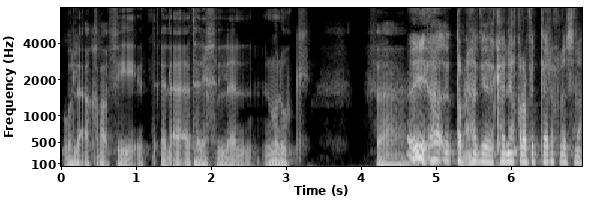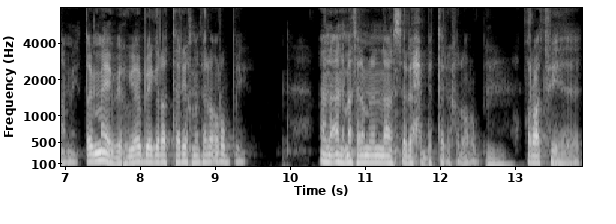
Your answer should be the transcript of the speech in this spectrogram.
ولا أقرأ في تاريخ الملوك. ف اي طبعا هذه كان يقرأ في التاريخ الإسلامي. طيب ما يبي هو يبي يقرأ التاريخ مثلا الأوروبي. أنا أنا مثلا من الناس اللي أحب التاريخ الأوروبي. م. قرأت فيه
